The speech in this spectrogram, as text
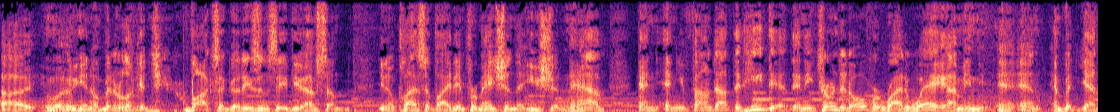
Uh, you know, better look at your box of goodies and see if you have some you know classified information that you shouldn't have. And and you found out that he did, and he turned it over right away. I mean, and, and but yet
